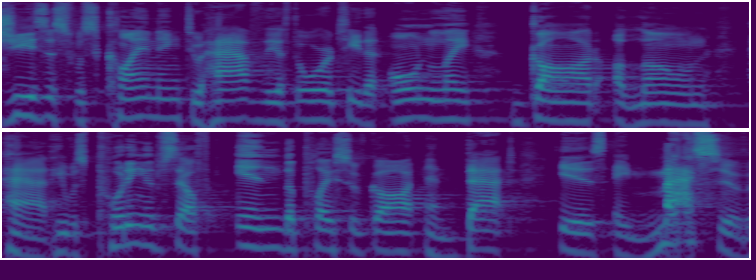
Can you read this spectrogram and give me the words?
Jesus was claiming to have the authority that only God alone had. He was putting himself in the place of God, and that is a massive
